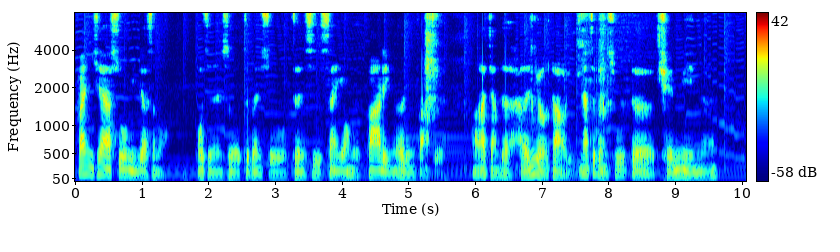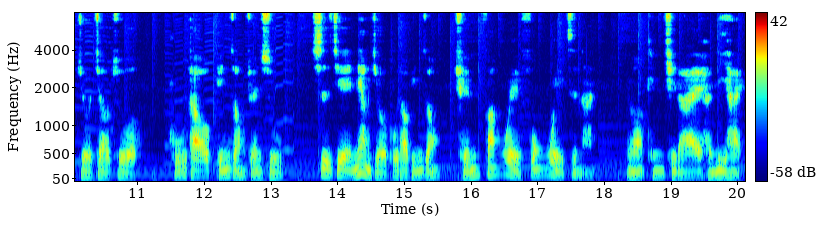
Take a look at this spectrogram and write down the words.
翻一下书名叫什么？我只能说这本书真是善用了八零二零法则啊，讲得很有道理。那这本书的全名呢，就叫做《葡萄品种全书：世界酿酒葡萄品种全方位风味指南》。有没有听起来很厉害？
